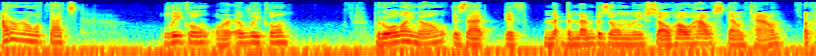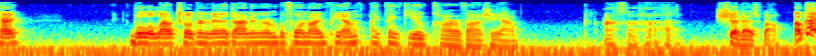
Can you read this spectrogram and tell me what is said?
I don't know if that's legal or illegal, but all I know is that if the members only Soho House downtown, okay, will allow children in the dining room before 9 p.m., I think you, Caravaggio. Should as well. Okay?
